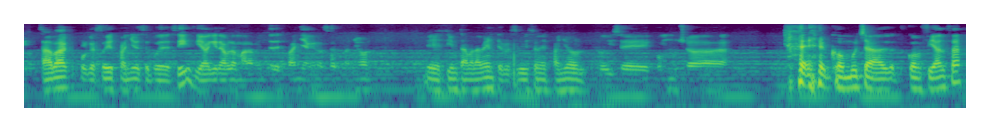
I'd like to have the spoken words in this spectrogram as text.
estaba, porque soy español se puede decir, si alguien habla malamente de España que no sea español, eh, sienta malamente, pero si lo dice en español, lo dice con mucha con mucha confianza,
